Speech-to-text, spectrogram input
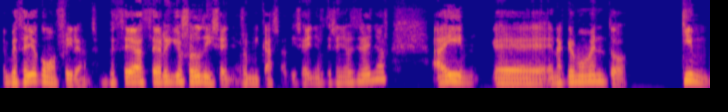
empecé yo como freelance, empecé a hacer yo solo diseños en mi casa, diseños, diseños, diseños. Ahí, eh, en aquel momento, Kim,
